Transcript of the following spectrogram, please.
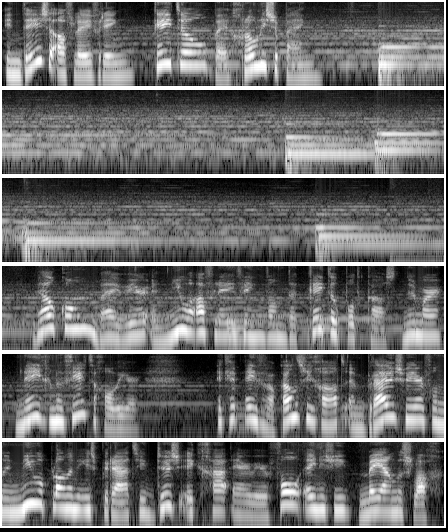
In deze aflevering keto bij chronische pijn. Welkom bij weer een nieuwe aflevering van de Keto Podcast, nummer 49 alweer. Ik heb even vakantie gehad en bruis weer van de nieuwe plannen en inspiratie, dus ik ga er weer vol energie mee aan de slag.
